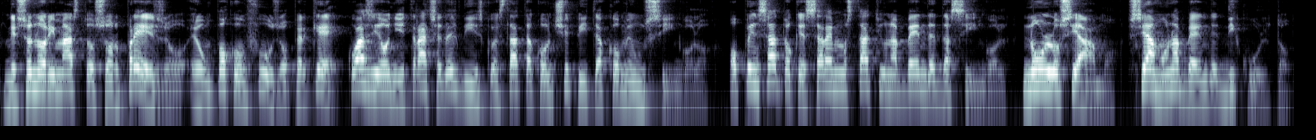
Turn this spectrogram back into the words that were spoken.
Ne sono rimasto sorpreso e un po' confuso perché quasi ogni traccia del disco è stata concepita come un singolo. Ho pensato che saremmo stati una band da single. Non lo siamo, siamo una band di culto.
